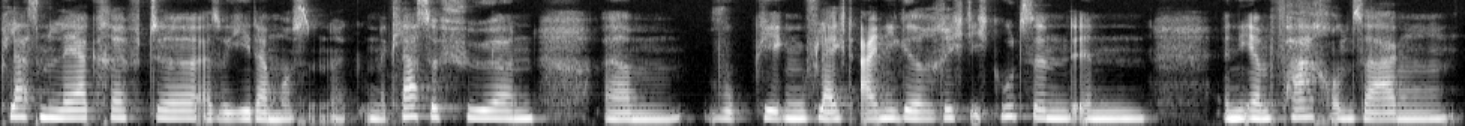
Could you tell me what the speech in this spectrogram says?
Klassenlehrkräfte, also jeder muss eine, eine Klasse führen, ähm, wogegen vielleicht einige richtig gut sind in, in ihrem Fach und sagen,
